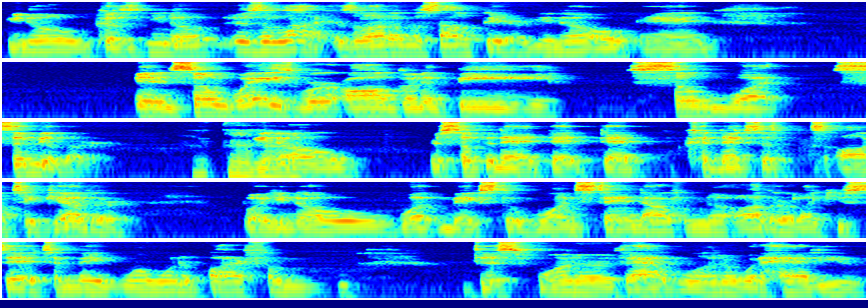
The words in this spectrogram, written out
You know, because you know, there's a lot. There's a lot of us out there. You know, and in some ways, we're all going to be somewhat similar. Mm-hmm. You know, there's something that that that connects us all together. But you know what makes the one stand out from the other, like you said, to make one want to buy from this one or that one or what have you.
